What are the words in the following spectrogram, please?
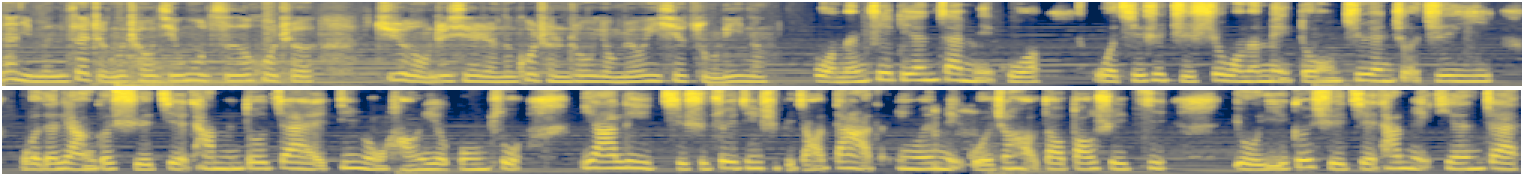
那你们在整个筹集物资或者聚拢这些人的过程中，有没有一些阻力呢？我们这边在美国，我其实只是我们美东志愿者之一。我的两个学姐，她们都在金融行业工作，压力其实最近是比较大的，因为美国正好到报税季。有一个学姐，她每天在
